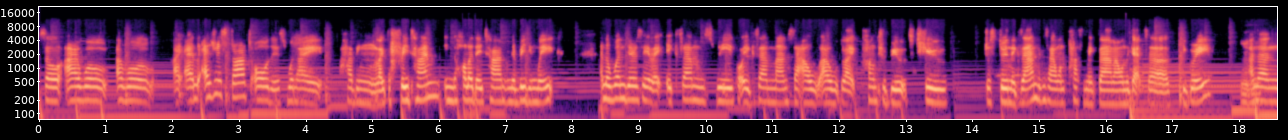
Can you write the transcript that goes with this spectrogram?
So I will I will I, I actually start all this when I having like the free time in the holiday time in the reading week, and then when there's a like exams week or exam months that I I would like contribute to just doing the exam because I want to pass an exam I want to get a degree Mm-hmm. And then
